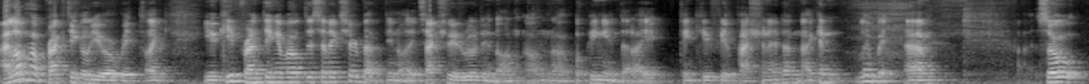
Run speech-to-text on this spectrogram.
I love how practical you are with like you keep ranting about this elixir, but you know it's actually rooted on on opinion that I think you feel passionate and I can live with. Um, so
